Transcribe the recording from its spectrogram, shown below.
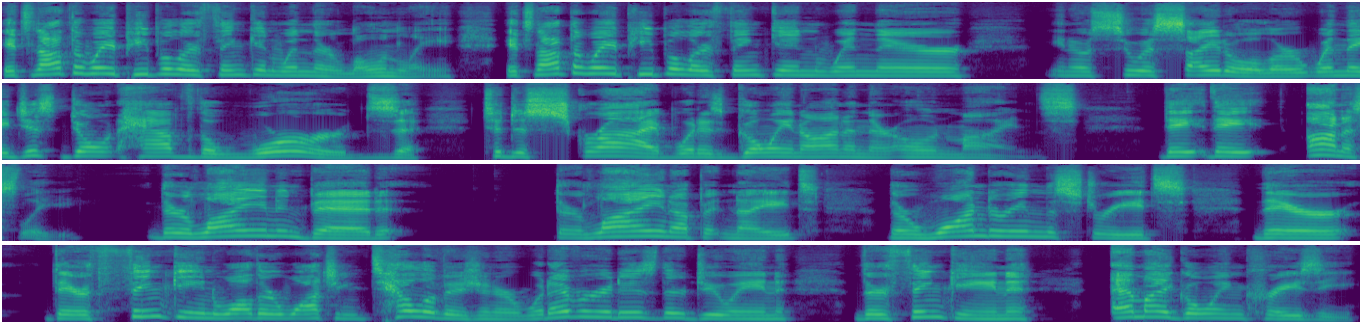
It's not the way people are thinking when they're lonely. It's not the way people are thinking when they're you know, suicidal or when they just don't have the words to describe what is going on in their own minds. They they honestly, they're lying in bed, they're lying up at night, they're wandering the streets, they're they're thinking while they're watching television or whatever it is they're doing, they're thinking, Am I going crazy?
